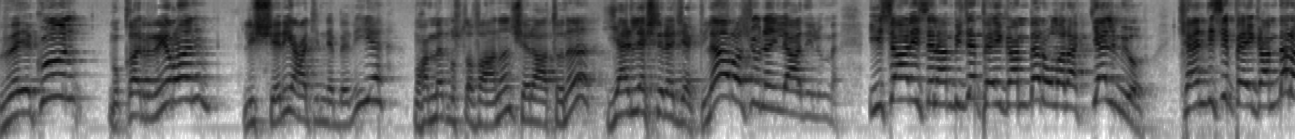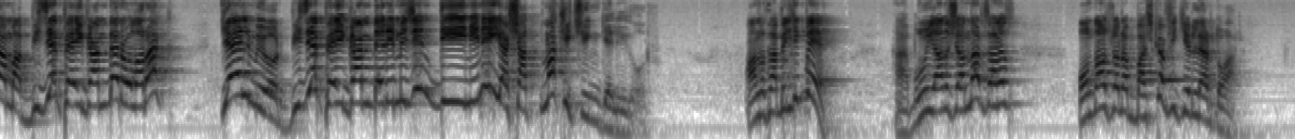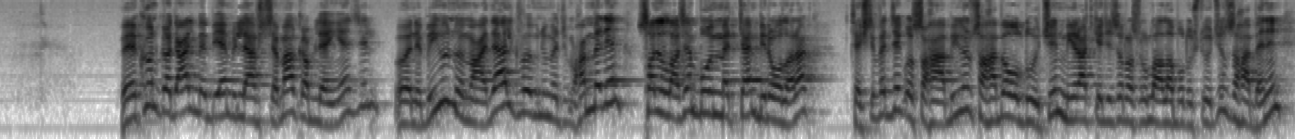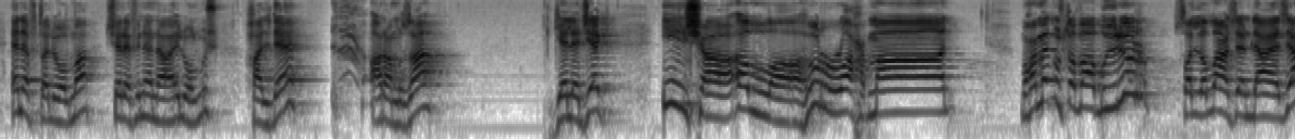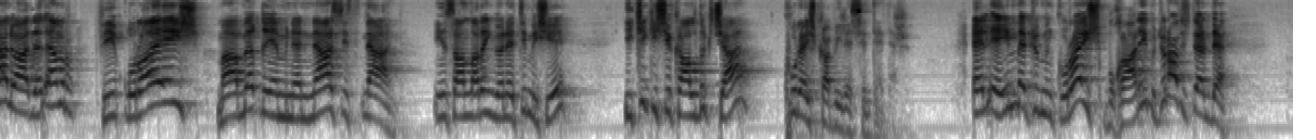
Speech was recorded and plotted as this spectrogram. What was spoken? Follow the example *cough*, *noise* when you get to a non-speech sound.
ve yekun mukarriran liş-şeriatin nebeviyye Muhammed Mustafa'nın şeriatını yerleştirecek. La Resulen illa hadil ümme. İsa Aleyhisselam bize peygamber olarak gelmiyor. Kendisi peygamber ama bize peygamber olarak gelmiyor. Bize peygamberimizin dinini yaşatmak için geliyor. Anlatabildik mi? Ha, bunu yanlış anlarsanız ondan sonra başka fikirler doğar. Ve yekun kad alme bi emrillah fis sema kable en yenzil ve nebiyyun ve ma'dalik ve ümmeti Muhammedin sallallahu aleyhi ve sellem bu ümmetten biri olarak teşrif edecek. O sahabiyun sahabe olduğu için Miraç gecesi Resulullah'la buluştuğu için sahabenin en eftali olma şerefine nail olmuş halde *coughs* aramıza gelecek inşaallahur rahman Muhammed Mustafa buyuruyor sallallahu aleyhi ve sellem la yezalu hadel emr fi Kureyş ma beqiye minen nas isnan İnsanların yönetim işi iki kişi kaldıkça Kureyş kabilesindedir. El eimmetü min Kureyş Bukhari bütün hadislerde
